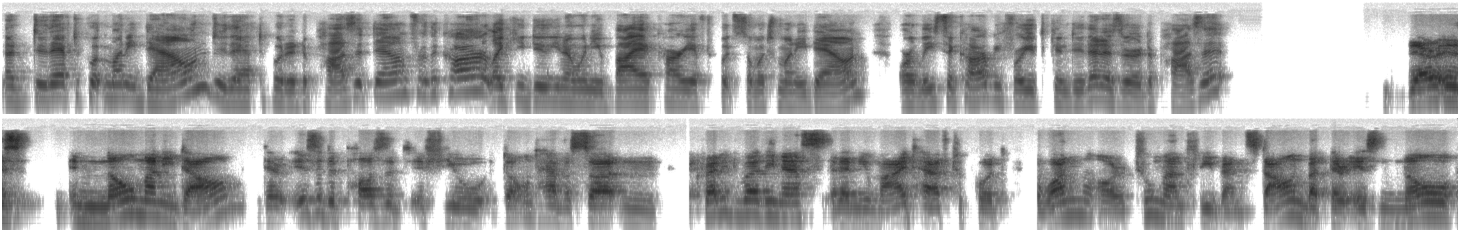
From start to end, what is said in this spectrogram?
Now, do they have to put money down? Do they have to put a deposit down for the car? Like you do, you know, when you buy a car, you have to put so much money down or lease a car before you can do that. Is there a deposit? There is no money down. There is a deposit if you don't have a certain creditworthiness, then you might have to put one or two monthly rents down, but there is no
